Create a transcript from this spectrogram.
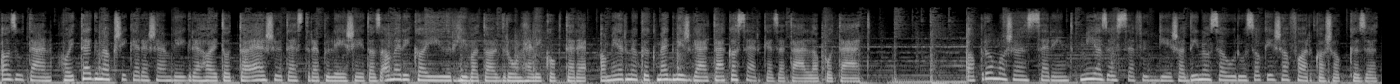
Azután, hogy tegnap sikeresen végrehajtotta első tesztrepülését az amerikai űrhivatal drónhelikoptere, a mérnökök megvizsgálták a szerkezet állapotát. A Promotions szerint mi az összefüggés a dinoszauruszok és a farkasok között.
